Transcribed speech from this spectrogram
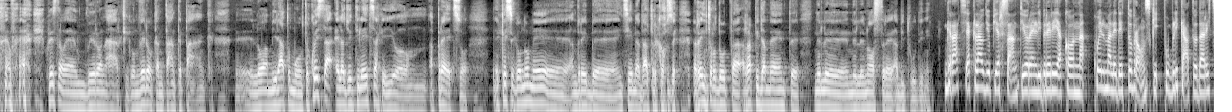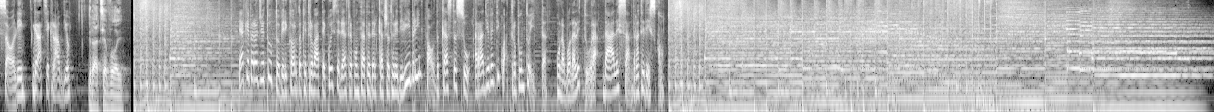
questo è un vero anarchico un vero cantante punk. Eh, l'ho ammirato molto. Questa è la gentilezza che io mh, apprezzo e che secondo me andrebbe insieme ad altre cose reintrodotta rapidamente nelle, nelle nostre abitudini. Grazie a Claudio Piersanti, ora in libreria con Quel maledetto Vronsky, pubblicato da Rizzoli. Grazie Claudio. Grazie a voi. E anche per oggi è tutto, vi ricordo che trovate queste e le altre puntate del Cacciatore di Libri in podcast su radio24.it. Una buona lettura da Alessandra Tedesco.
